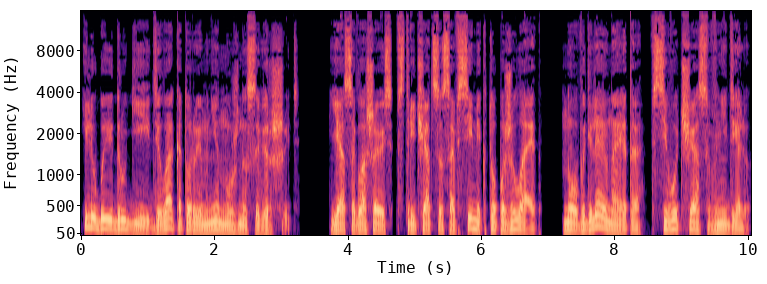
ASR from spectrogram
и любые другие дела, которые мне нужно совершить. Я соглашаюсь встречаться со всеми, кто пожелает, но выделяю на это всего час в неделю.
